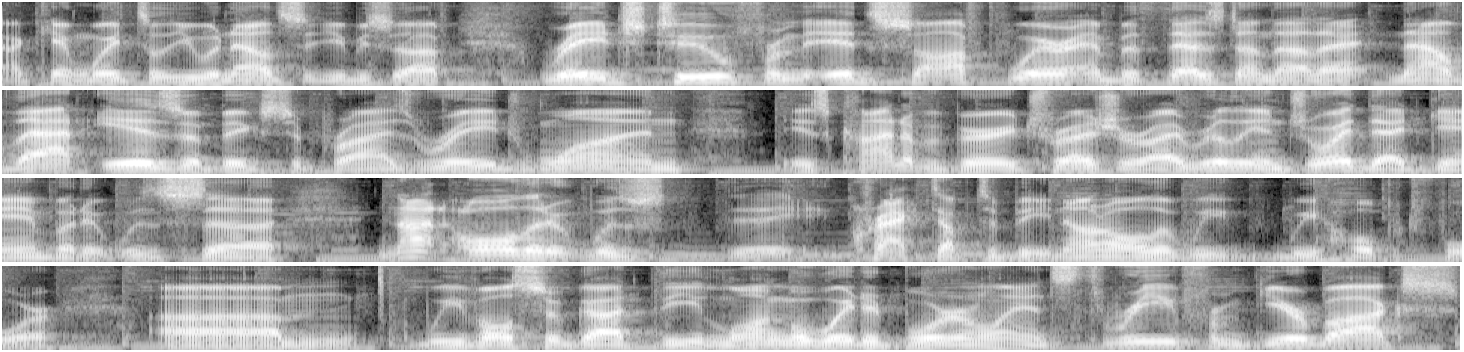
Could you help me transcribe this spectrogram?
I can't wait till you announce it, Ubisoft. Rage 2 from id Software and Bethesda. Now that, now that is a big surprise. Rage 1 is kind of a buried treasure. I really enjoyed that game, but it was uh, not all that it was uh, cracked up to be, not all that we, we hoped for. Um, we've also got the long awaited Borderlands 3 from Gearbox.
